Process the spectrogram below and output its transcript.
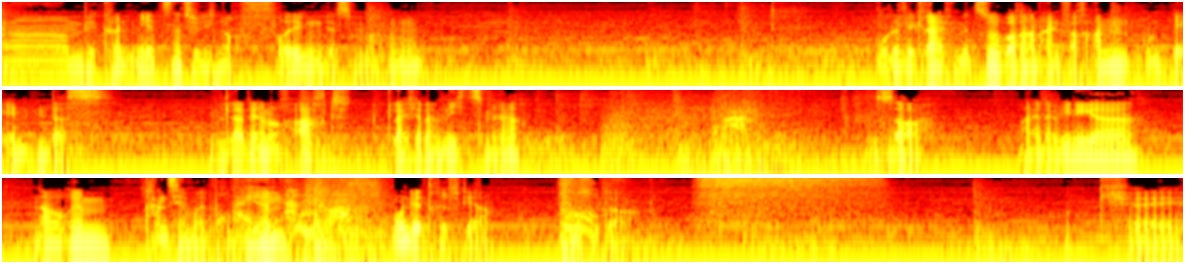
Ähm, wir könnten jetzt natürlich noch Folgendes machen. Oder wir greifen mit Surbaran einfach an und beenden das. Wie viel hat er noch? Acht. Gleich hat er nichts mehr. So. Einer weniger. Naurim kann es ja mal probieren. Und er trifft ja. Sogar. Okay.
